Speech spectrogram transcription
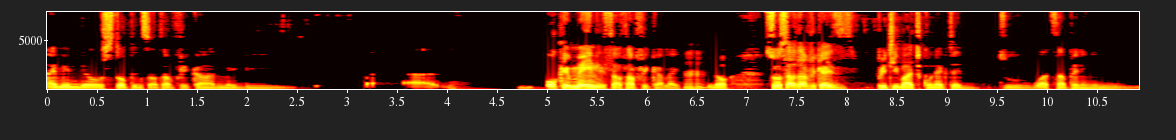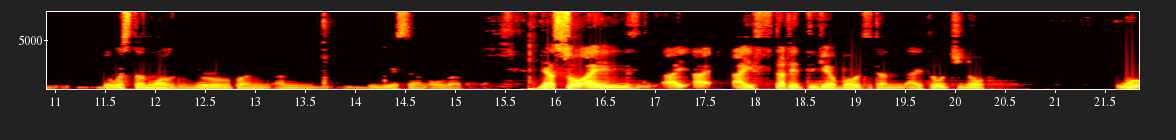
I mean, they'll stop in South Africa and maybe, uh, okay, mainly South Africa, like, you know. So South Africa is pretty much connected to what's happening in the Western world, in Europe and, and the USA and all that. Yeah, so I, I, I, I started thinking about it and I thought, you know, we,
